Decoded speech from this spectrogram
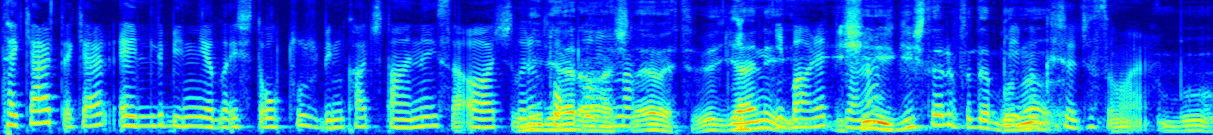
teker teker 50 bin ya da işte 30 bin kaç taneyse ağaçların Milyar toplamına ağaçla evet. Ve Yani ibaret işin ilginç tarafı da bir bunu bakış açısı var. bu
